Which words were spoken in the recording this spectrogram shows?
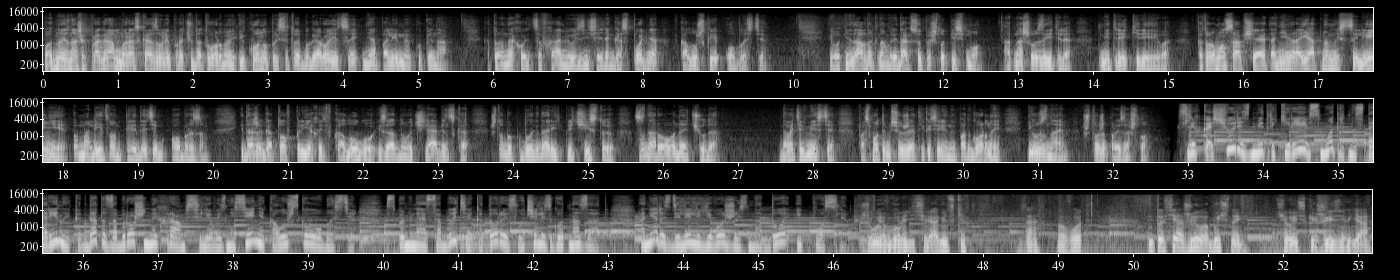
В одной из наших программ мы рассказывали про чудотворную икону Пресвятой Богородицы «Неопалимая Купина», которая находится в храме Вознесения Господня в Калужской области. И вот недавно к нам в редакцию пришло письмо от нашего зрителя Дмитрия Киреева, в котором он сообщает о невероятном исцелении по молитвам перед этим образом и даже готов приехать в Калугу из родного Челябинска, чтобы поблагодарить Пречистую за дарованное чудо. Давайте вместе посмотрим сюжет Екатерины Подгорной и узнаем, что же произошло. Слегка щурясь, Дмитрий Киреев смотрит на старинный, когда-то заброшенный храм в селе Вознесение Калужской области, вспоминая события, которые случились год назад. Они разделили его жизнь на «до» и «после». Живу я в городе Челябинске, да, вот. Ну, то есть я жил обычной человеческой жизнью. Я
